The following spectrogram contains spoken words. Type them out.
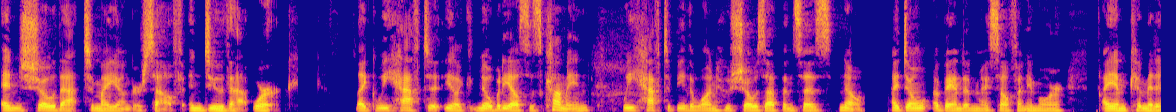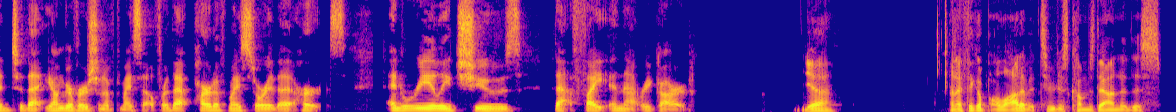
and show that to my younger self and do that work. Like we have to, you know, like nobody else is coming. We have to be the one who shows up and says, No, I don't abandon myself anymore. I am committed to that younger version of myself or that part of my story that hurts and really choose that fight in that regard. Yeah, and I think a, lot of it too just comes down to this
